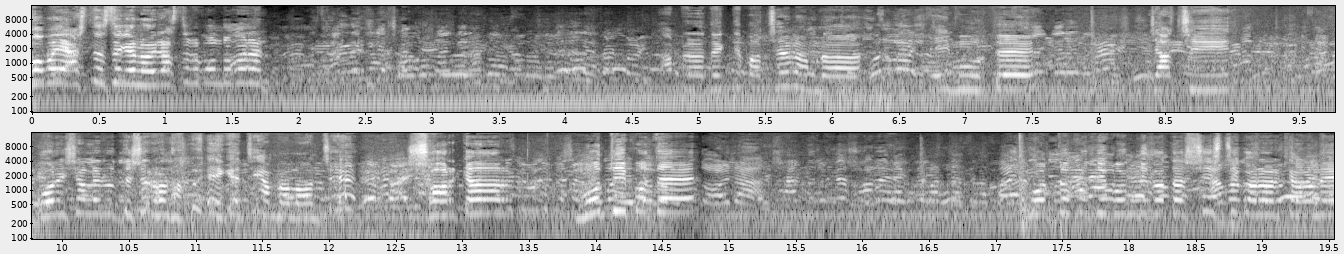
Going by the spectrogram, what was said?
সবাই আসতেছে কেন? ওই রাস্তাটা বন্ধ করেন। আপনারা দেখতে পাচ্ছেন, আমরা এই মুহূর্তে যাচ্ছি। বরিশালের উদ্দেশ্যে রওনা হয়ে গেছি আমরা লঞ্চে সরকার মধ্যপথে মধ্য প্রতিবন্ধকতার সৃষ্টি করার কারণে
